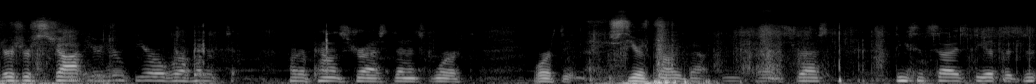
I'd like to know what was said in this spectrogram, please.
Here's your shot. Here's your deer over 100, 100 pounds dressed, then it's worth worth it. This is probably about 80 pounds dressed. Decent sized deer for Jer-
